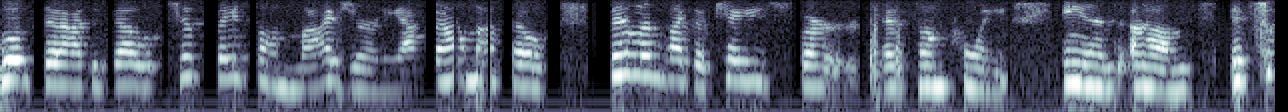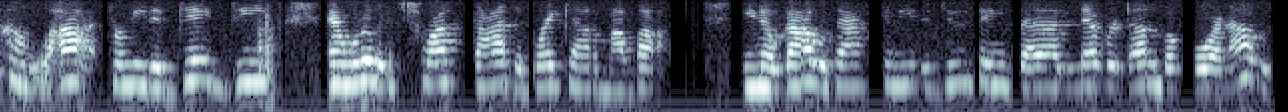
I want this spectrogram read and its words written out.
book that I developed just based on my journey. I found myself feeling like a caged bird at some point, and um, it took a lot for me to dig deep and really trust God to break out of my box. You know, God was asking me to do things that I'd never done before, and I was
